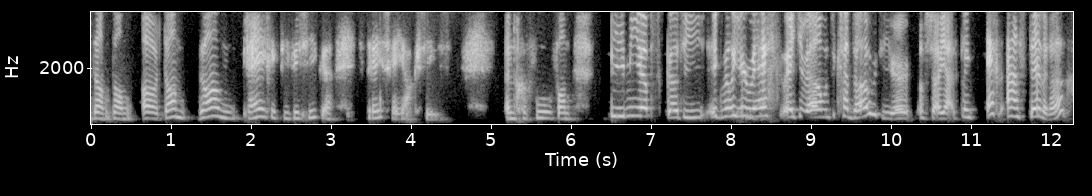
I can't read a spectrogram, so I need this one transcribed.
dan, dan, oh, dan, dan kreeg ik die fysieke stressreacties. Een gevoel van, beam me up Scotty, ik wil hier weg, weet je wel, want ik ga dood hier. Of zo, ja, het klinkt echt aanstellerig.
